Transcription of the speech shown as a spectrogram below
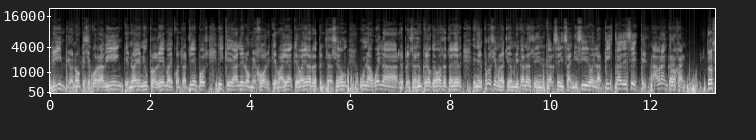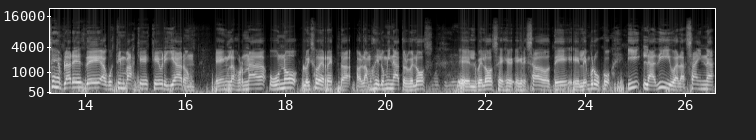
limpio, ¿no? Que se corra bien, que no haya ningún problema de contratiempos y que gane los mejores, que vaya, que vaya la representación, una buena representación creo que vamos a tener en el próximo latinoamericano a significarse en San en la pista de césped. Abraham Carojal. Dos ejemplares de Agustín Vázquez que brillaron en la jornada. Uno lo hizo de recta, hablamos de Iluminato, el veloz, el veloz egresado de El Embrujo, y la diva, la Zaina,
